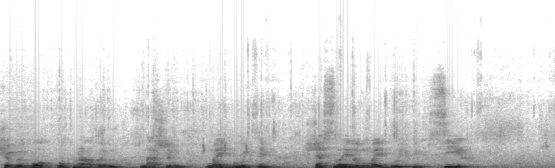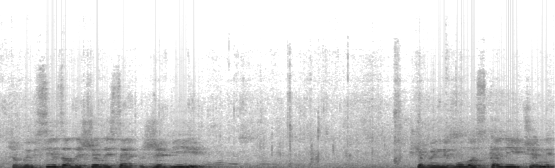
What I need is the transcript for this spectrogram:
щоб Бог управив нашим майбутнім, щасливим майбутнім всіх, щоб всі залишилися живі, щоб не було скалічених,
